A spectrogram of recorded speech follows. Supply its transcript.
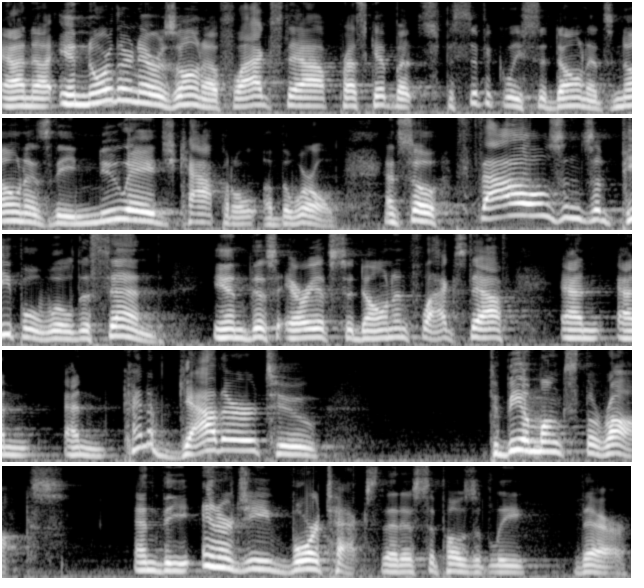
And uh, in northern Arizona, Flagstaff, Prescott, but specifically Sedona, it's known as the New Age capital of the world. And so thousands of people will descend in this area of Sedona and Flagstaff and, and, and kind of gather to, to be amongst the rocks and the energy vortex that is supposedly there.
